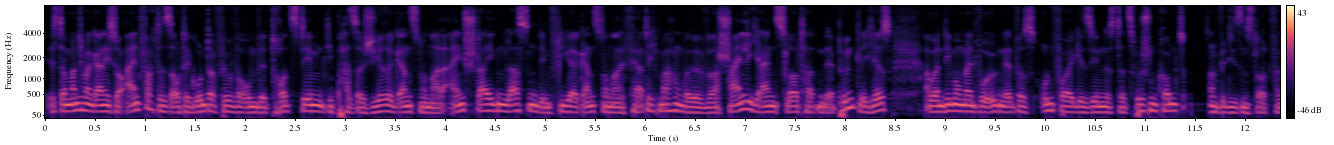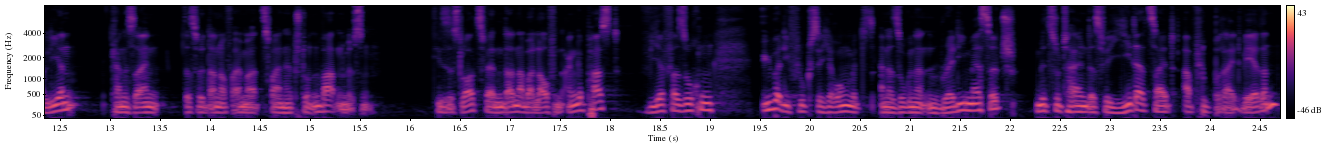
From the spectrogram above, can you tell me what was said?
ist dann manchmal gar nicht so einfach. Das ist auch der Grund dafür, warum wir trotzdem die Passagiere ganz normal einsteigen lassen, den Flieger ganz normal fertig machen, weil wir wahrscheinlich einen Slot hatten, der pünktlich ist. Aber in dem Moment, wo irgendetwas Unvorhergesehenes dazwischen kommt und wir diesen Slot verlieren, kann es sein, dass wir dann auf einmal zweieinhalb Stunden warten müssen. Diese Slots werden dann aber laufend angepasst. Wir versuchen über die Flugsicherung mit einer sogenannten Ready Message mitzuteilen, dass wir jederzeit abflugbereit wären.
